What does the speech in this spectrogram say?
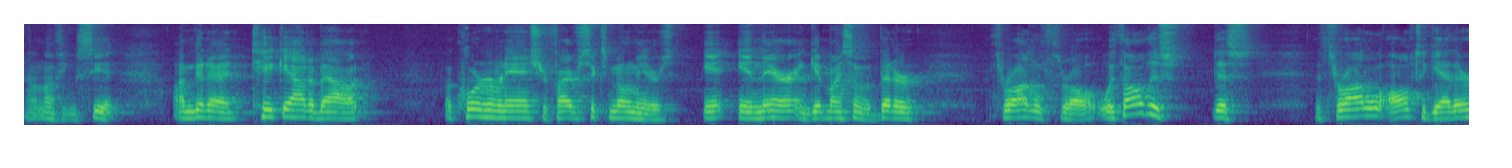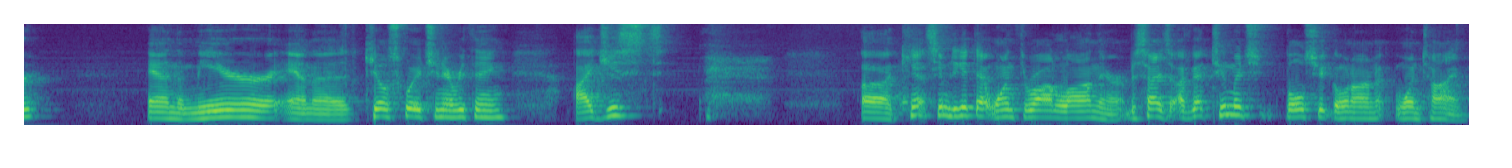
I don't know if you can see it. I'm going to take out about a quarter of an inch or five or six millimeters in, in there and give myself a better throttle throw. With all this, this the throttle all together and the mirror and the kill switch and everything, I just uh, can't seem to get that one throttle on there. Besides, I've got too much bullshit going on at one time.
